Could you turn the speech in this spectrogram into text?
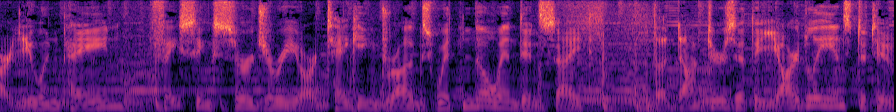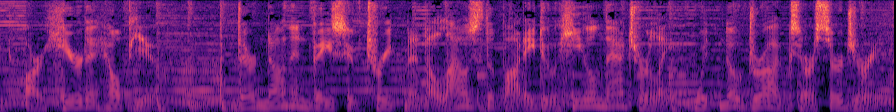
Are you in pain, facing surgery, or taking drugs with no end in sight? The doctors at the Yardley Institute are here to help you. Their non invasive treatment allows the body to heal naturally with no drugs or surgery.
